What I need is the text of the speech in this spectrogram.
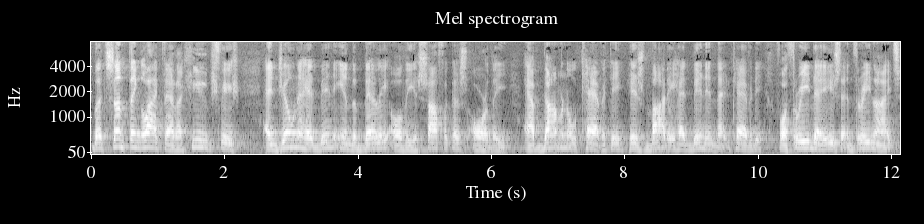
But something like that, a huge fish. And Jonah had been in the belly or the esophagus or the abdominal cavity. His body had been in that cavity for three days and three nights.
